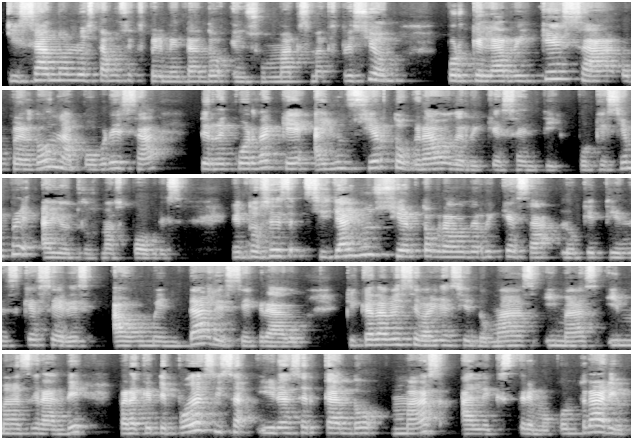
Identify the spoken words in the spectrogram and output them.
Quizá no lo estamos experimentando en su máxima expresión porque la riqueza, o perdón, la pobreza te recuerda que hay un cierto grado de riqueza en ti, porque siempre hay otros más pobres. Entonces, si ya hay un cierto grado de riqueza, lo que tienes que hacer es aumentar ese grado, que cada vez se vaya haciendo más y más y más grande para que te puedas ir acercando más al extremo contrario.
